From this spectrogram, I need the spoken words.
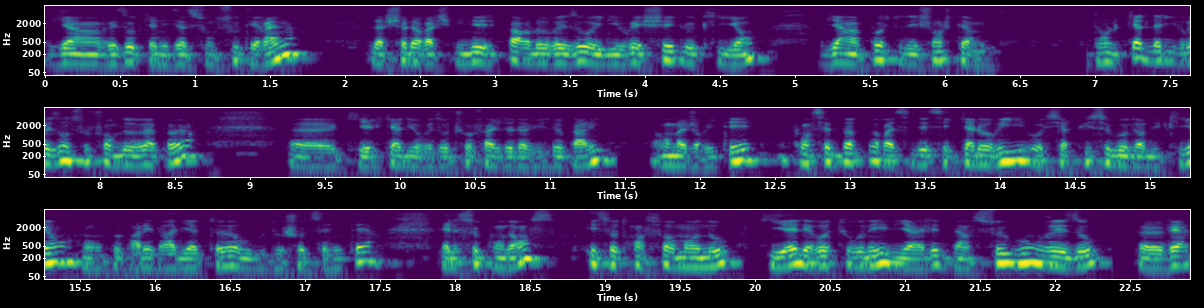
via un réseau de canalisation souterraine la chaleur acheminée par le réseau est livrée chez le client via un poste d'échange thermique. Dans le cas de la livraison sous forme de vapeur, euh, qui est le cas du réseau de chauffage de la ville de Paris, en majorité, quand cette vapeur a cédé ses calories au circuit secondaire du client, on peut parler de radiateur ou d'eau chaude sanitaire, elle se condense et se transforme en eau qui, elle, est retournée via l'aide d'un second réseau euh, vers,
